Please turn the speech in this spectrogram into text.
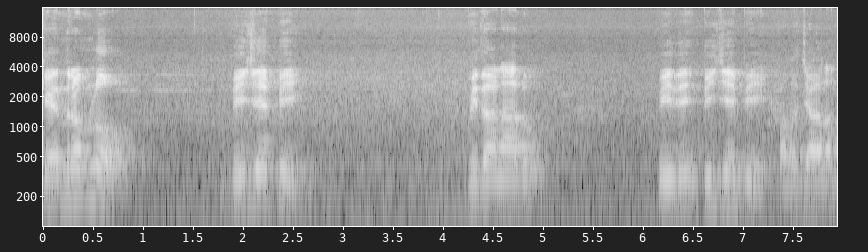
కేంద్రంలో బీజేపీ విధానాలు బీజే బీజేపీ పదజాలం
